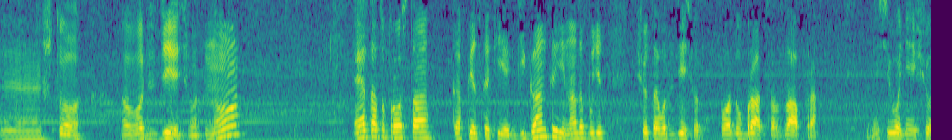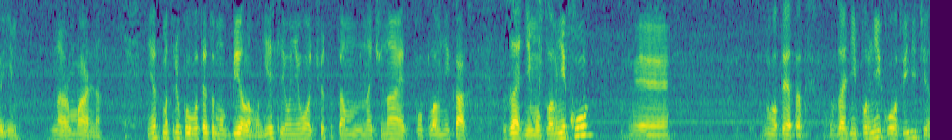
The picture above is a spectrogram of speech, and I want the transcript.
э, что вот здесь вот, но это то просто капец какие гиганты, и надо будет что-то вот здесь вот подубраться завтра. И сегодня еще им нормально. Я смотрю по вот этому белому. Если у него что-то там начинает по плавниках, заднему плавнику, э, вот этот задний плавник, вот видите,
